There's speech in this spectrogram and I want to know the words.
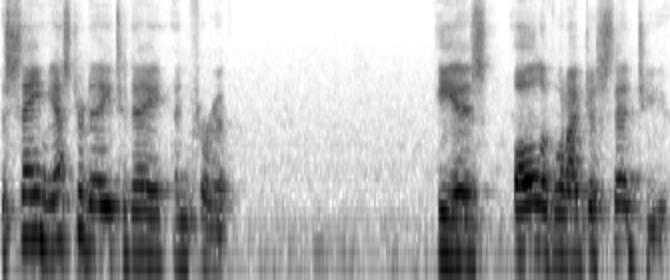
the same yesterday, today, and forever. He is all of what I've just said to you.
